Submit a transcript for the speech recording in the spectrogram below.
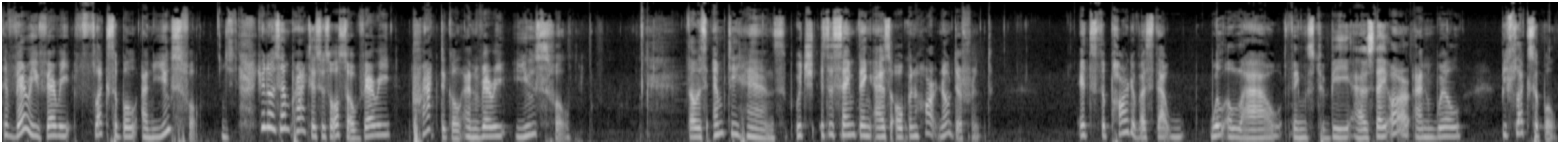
They're very, very flexible and useful. You know, Zen practice is also very practical and very useful. Those empty hands, which is the same thing as open heart, no different. It's the part of us that will allow things to be as they are and will be flexible,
